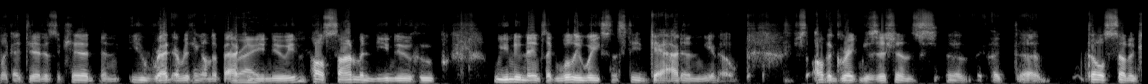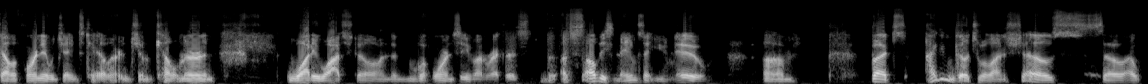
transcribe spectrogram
like I did as a kid, and you read everything on the back, Right. and you knew even Paul Simon, you knew who, you knew names like Willie Weeks and Steve Gadd, and you know, just all the great musicians uh, like uh, the whole Southern California with James Taylor and Jim Keltner and Waddy Wachtel and then Warren Zevon records, just all these names that you knew. Um, but I didn't go to a lot of shows, so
